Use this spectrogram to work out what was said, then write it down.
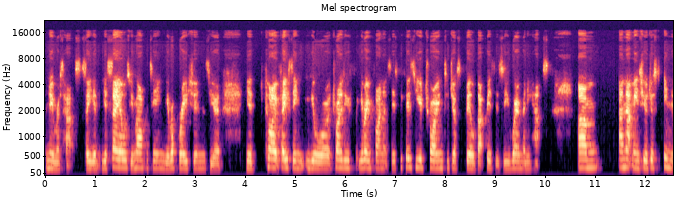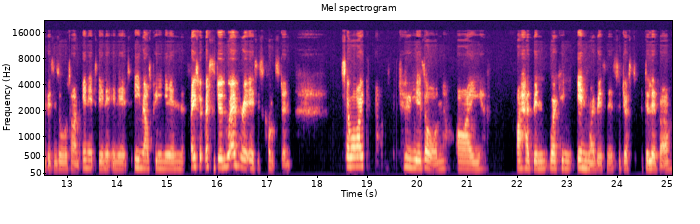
numerous hats. So your, your sales, your marketing, your operations, your your client facing, you're trying to do your own finances because you're trying to just build that business. So you wear many hats. Um, and that means you're just in the business all the time, in it, in it, in it, emails pinging in, Facebook messages, whatever it is, is constant. So I two years on, I I had been working in my business to just deliver.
